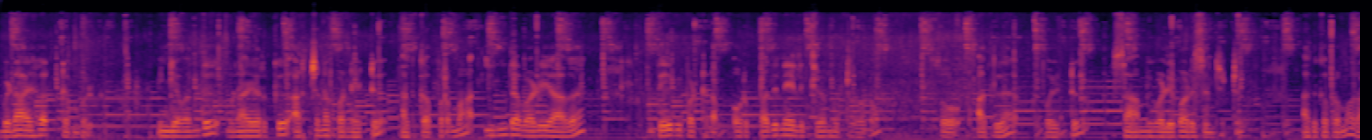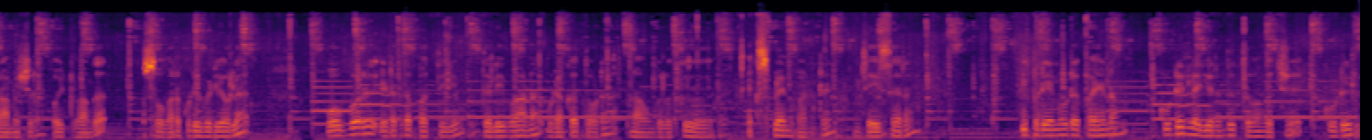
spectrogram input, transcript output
விநாயகர் டெம்பிள் இங்கே வந்து விநாயகருக்கு அர்ச்சனை பண்ணிவிட்டு அதுக்கப்புறமா இந்த வழியாக தேவிப்பட்டினம் ஒரு பதினேழு கிலோமீட்டர் வரும். ஸோ அதில் போயிட்டு சாமி வழிபாடு செஞ்சுட்டு அதுக்கப்புறமா ராமேஸ்வரம் போயிட்டு வாங்க. ஸோ வரக்கூடிய வீடியோவில் ஒவ்வொரு இடத்தை பற்றியும் தெளிவான விளக்கத்தோடு நான் உங்களுக்கு எக்ஸ்பிளைன் பண்ணுறேன் ஜெய்சரன் இப்படி என்னுடைய பயணம் குடிலில் இருந்து துவங்குச்சு. குடில்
